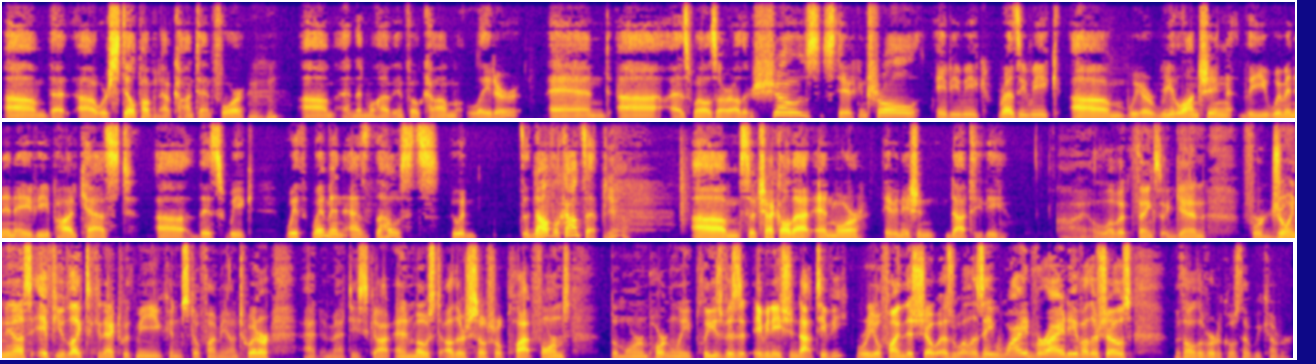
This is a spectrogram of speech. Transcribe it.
um, that uh, we're still pumping out content for. hmm Um, and then we'll have InfoComm later, and uh, as well as our other shows, State of Control, AV Week, Resi Week. Um, we are relaunching the Women in AV podcast uh, this week with women as the hosts. Who would? It's a novel concept. Yeah. Um, so check all that and more avnation.tv. I love it. Thanks again for joining us. If you'd like to connect with me, you can still find me on Twitter at Matt D. Scott and most other social platforms. But more importantly, please visit avnation.tv, where you'll find this show as well as a wide variety of other shows with all the verticals that we cover.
